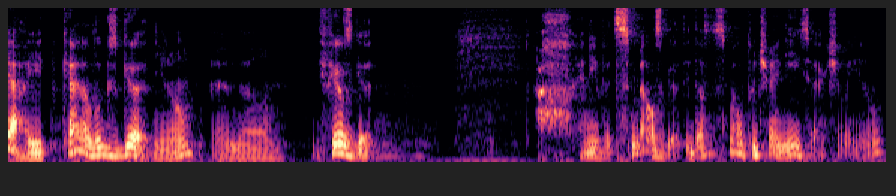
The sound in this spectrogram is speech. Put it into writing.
yeah, it kind of looks good, you know, and um, it feels good. Oh, and if it smells good, it doesn't smell too Chinese, actually, you know.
